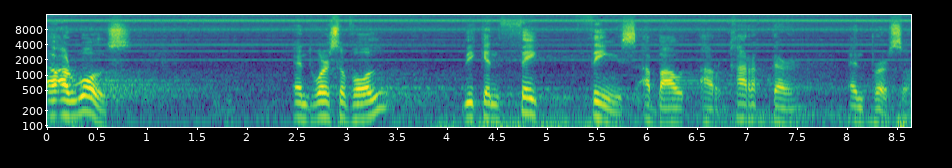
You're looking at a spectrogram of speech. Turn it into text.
uh, our walls. And worst of all, we can fake things about our character and person.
